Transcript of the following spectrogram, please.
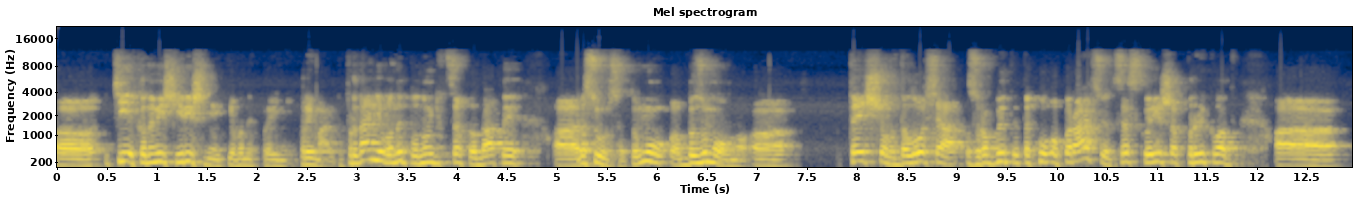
е, ті економічні рішення, які вони приймають. Принаймні вони планують в це вкладати е, ресурси. Тому е, безумовно. Е, те, що вдалося зробити таку операцію, це скоріше приклад, е,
